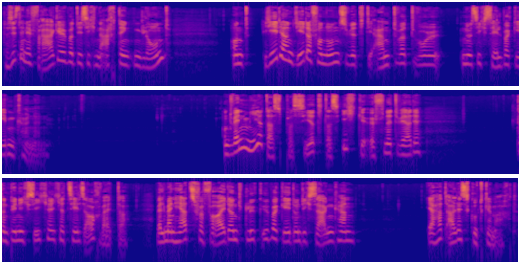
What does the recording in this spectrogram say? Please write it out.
Das ist eine Frage, über die sich Nachdenken lohnt, und jeder und jeder von uns wird die Antwort wohl nur sich selber geben können. Und wenn mir das passiert, dass ich geöffnet werde, dann bin ich sicher, ich erzähl's auch weiter, weil mein Herz vor Freude und Glück übergeht und ich sagen kann, er hat alles gut gemacht.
